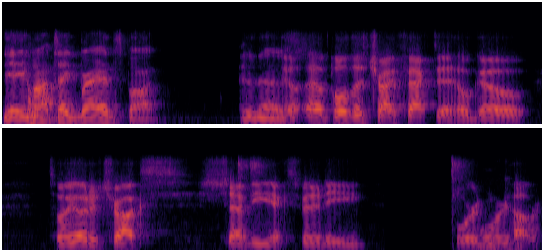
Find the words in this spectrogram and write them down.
yeah, he might take Brad's spot. Who knows? He'll, he'll pull the trifecta. He'll go Toyota trucks, Chevy, Xfinity, Ford, and Cup.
